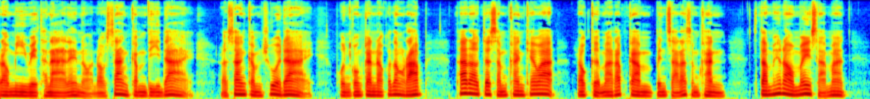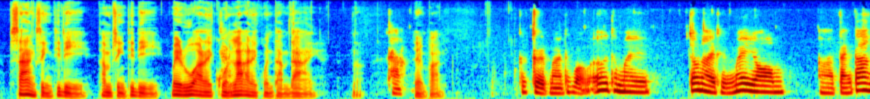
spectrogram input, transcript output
เรามีเวทนาแน่นอน เราสร้างกรรมดีได้ เราสร้างกรรมชั่วได้ ผลของกันเราก็ต้องรับ ถ้าเราจะสำคัญแค่ว่า เราเกิดมารับกรรมเป็นสาระสำคัญจะทำให้เราไม่สามารถสร้างสิ่งที่ดีทำสิ่งที่ดี ไม่รู้อะไรควรละอะไรควรทำได้ค่ะเจริญพรก็เกิดมาที่บอกว่าเออทำไมเจ้านายถึงไม่ยอมอาแต่งตั้ง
